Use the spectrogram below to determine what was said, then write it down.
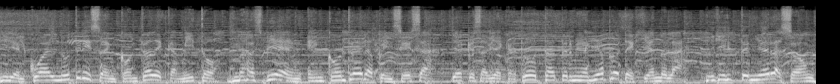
y el cual no utilizó en contra de Kamito, más bien en contra de la princesa, ya que sabía que el prota terminaría protegiéndola. Y tenía razón,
